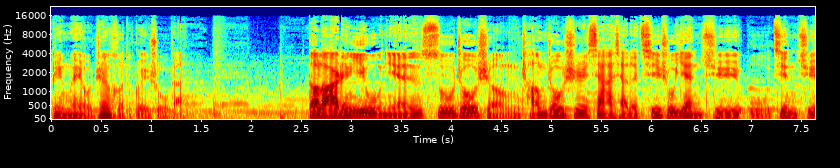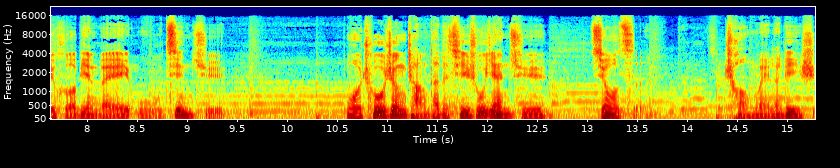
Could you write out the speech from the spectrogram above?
并没有任何的归属感。到了二零一五年，苏州省常州市下辖的七书堰区武进区合并为武进区。我出生长大的七书堰区，就此。成为了历史。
